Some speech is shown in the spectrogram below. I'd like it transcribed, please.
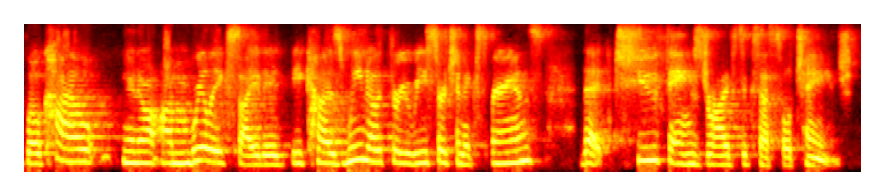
Well, Kyle, you know, I'm really excited because we know through research and experience that two things drive successful change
